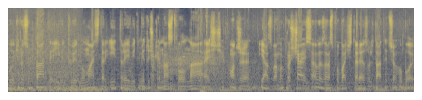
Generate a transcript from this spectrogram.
будуть результати. І відповідно майстер, і три відміточки на ствол нарешті. Отже, я з вами прощаюся, а ви зараз побачите результати цього бою.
